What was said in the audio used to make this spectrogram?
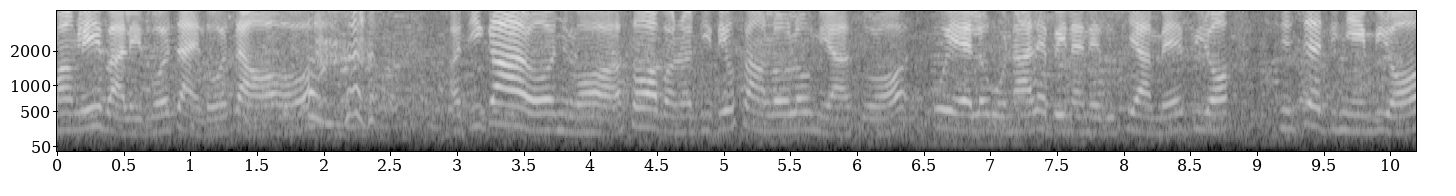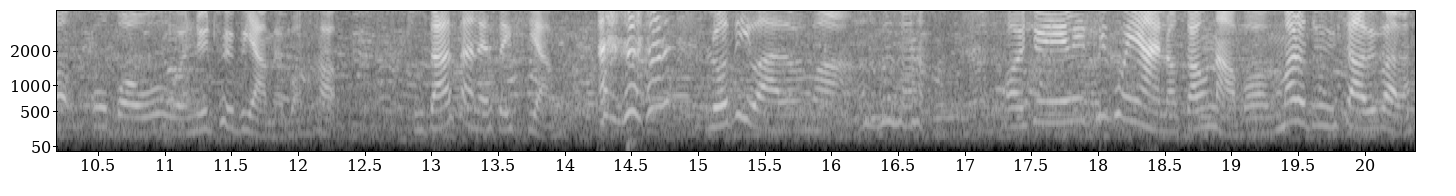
မောင်လေးပါလေသဘောကျရင်သဘောကျအောင်အဓိကကတော့ညီမအစောကပေါ့နော်ဒီတရုတ်ဆောင်လုံးလုံးနေရဆိုတော့ကိုယ့်ရဲ့အလုပ်ကိုနားလည်ပေးနိုင်တဲ့သူဖြစ်ရမယ်ပြီးတော့ရှင်ချက်တည်ငြိမ်ပြီးတော့ကိုယ့်ဘောကိုနှွေးထွေးပေးရမယ်ပေါ့ဟုတ်လူသားဆန်တဲ့စိတ်ရှိရမယ်လို့တည်ပါတော့မဟောရွှေရည်လေးဖိခွင့်ရရင်တော့ကောင်းတာပေါ့မမတို့သူရှာပေးပါလား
